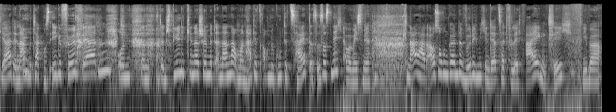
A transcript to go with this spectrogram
Ja, der Nachmittag muss eh gefüllt werden und dann, dann spielen die Kinder schön miteinander und man hat jetzt auch eine gute Zeit, das ist es nicht, aber wenn ich es mir knallhart aussuchen könnte, würde ich mich in der Zeit vielleicht eigentlich lieber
